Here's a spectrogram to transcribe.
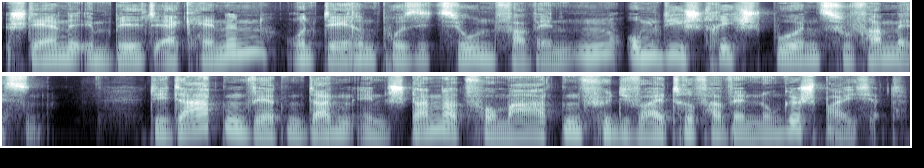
Sterne im Bild erkennen und deren Position verwenden, um die Strichspuren zu vermessen. Die Daten werden dann in Standardformaten für die weitere Verwendung gespeichert.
